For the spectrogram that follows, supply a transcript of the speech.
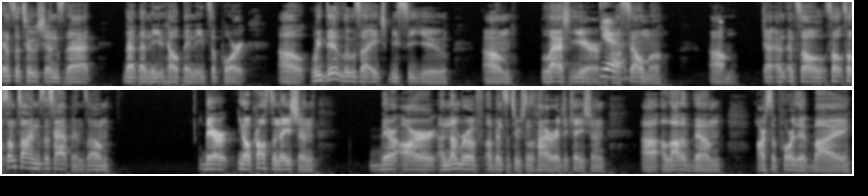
institutions that that that need help. They need support. Uh, we did lose a HBCU um, last year. Uh, yeah, uh, Selma. Um, and and so so so sometimes this happens. Um, there, you know, across the nation, there are a number of, of institutions of higher education. Uh, a lot of them are supported by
